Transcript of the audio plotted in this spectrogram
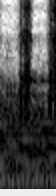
Shh, shh.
